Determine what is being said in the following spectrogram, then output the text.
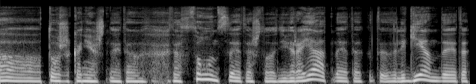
а, тоже, конечно, это, это солнце, это что-то невероятное, это, это легенда, это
